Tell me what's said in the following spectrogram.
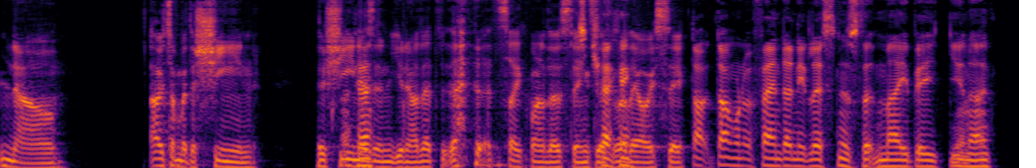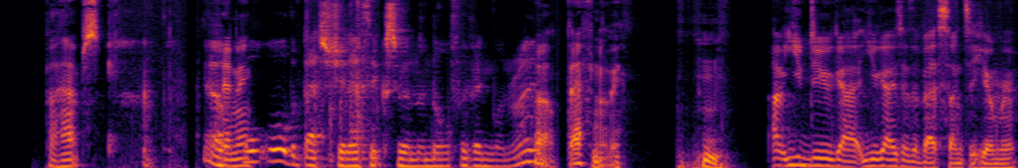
No, I was talking about the sheen. The sheen okay. isn't, you know, that's that's like one of those things that they always say. Don't, don't want to offend any listeners that maybe, you know, perhaps yeah, all, all, the best genetics are in the north of England, right? Well, definitely. Hmm. Oh, you do got you guys have the best sense of humor.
